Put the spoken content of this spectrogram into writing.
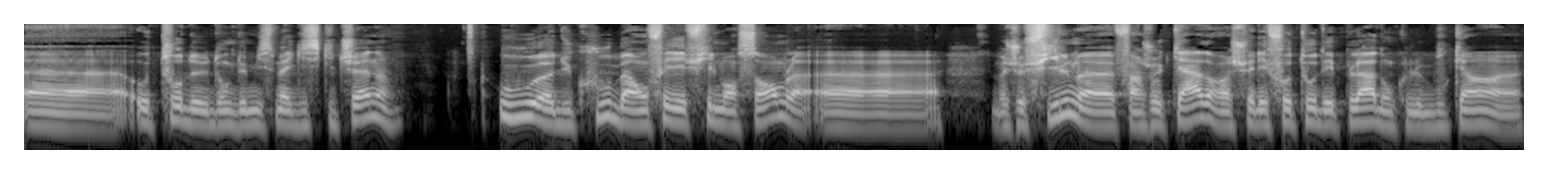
euh, autour de, donc, de Miss Maggie's Kitchen, où euh, du coup, bah, on fait des films ensemble. Je filme, enfin, je cadre, je fais les photos des plats, donc le bouquin.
